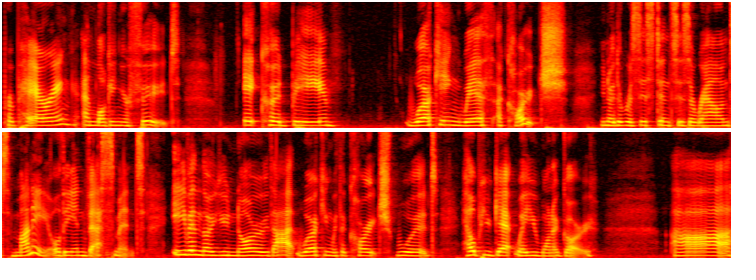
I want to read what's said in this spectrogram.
preparing, and logging your food. It could be working with a coach. You know, the resistance is around money or the investment, even though you know that working with a coach would help you get where you want to go. Uh,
